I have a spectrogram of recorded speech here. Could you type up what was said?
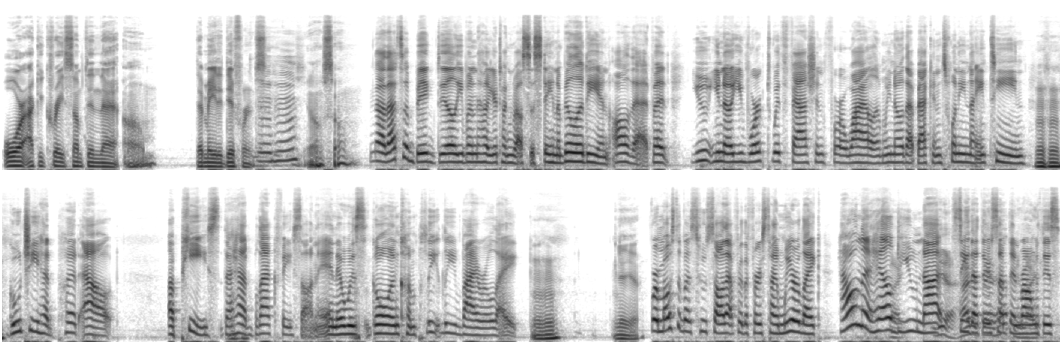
or I could create something that um that made a difference. Mm-hmm. You know, so No, that's a big deal. Even how you're talking about sustainability and all that. But you, you know, you've worked with fashion for a while, and we know that back in 2019, Mm-hmm. Gucci had put out a piece that had blackface on it, and it was going completely viral. Like mm-hmm. yeah, yeah. for most of us who saw that for the first time, we were like, "How in the hell do you not yeah, see that there's that something happen? wrong Like- with this?"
